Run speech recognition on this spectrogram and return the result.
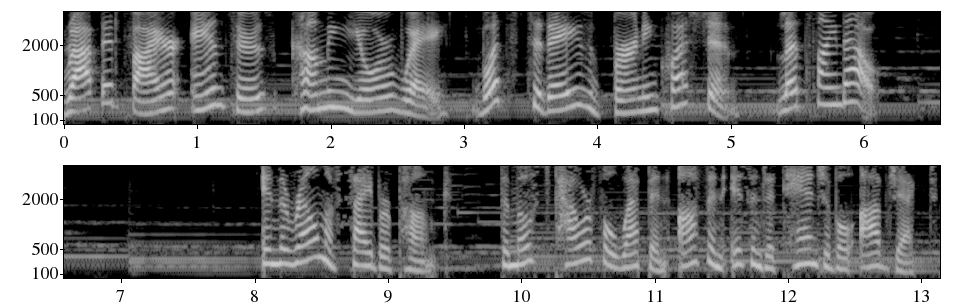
Rapid fire answers coming your way. What's today's burning question? Let's find out. In the realm of cyberpunk, the most powerful weapon often isn't a tangible object,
